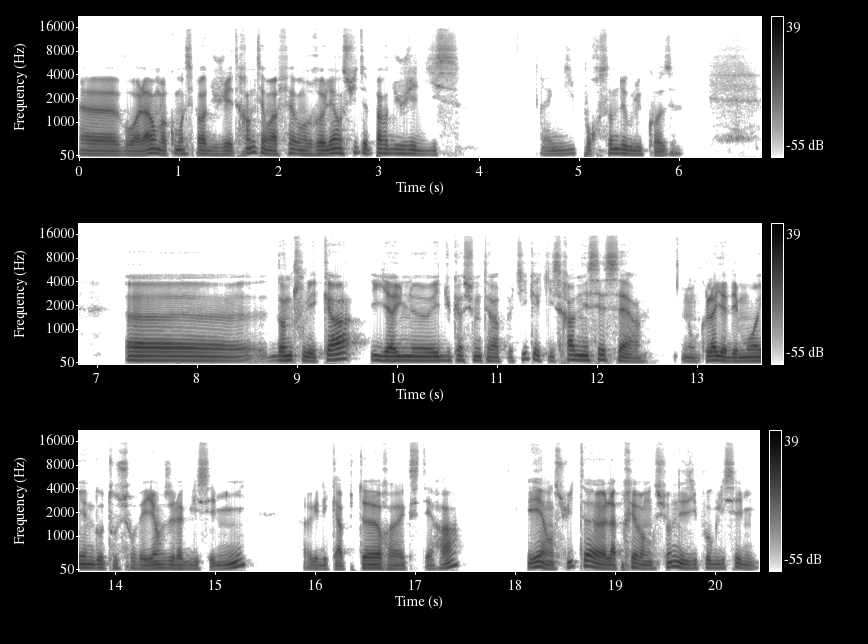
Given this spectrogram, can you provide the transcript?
Voilà, on va commencer par du G30 et on va faire un relais ensuite par du G10 avec 10% de glucose. Heu, dans tous les cas, il y a une éducation thérapeutique qui sera nécessaire. Donc là, il y a des moyens d'autosurveillance de la glycémie, avec des capteurs, heu, et cetera et ensuite, heu, la prévention des hypoglycémies.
